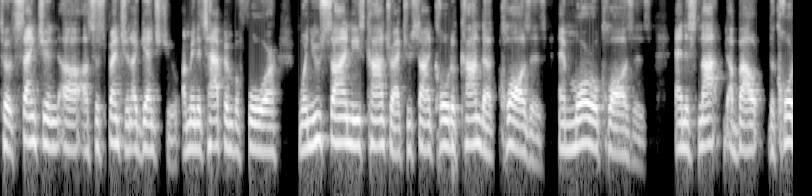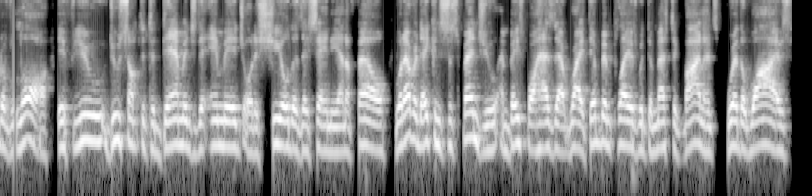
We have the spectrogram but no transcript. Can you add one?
to sanction uh, a suspension against you. I mean it's happened before when you sign these contracts, you sign code of conduct clauses and moral clauses. And it's not about the court of law. If you do something to damage the image or the shield, as they say in the NFL, whatever, they can suspend you. And baseball has that right. There have been players with domestic violence where the wives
